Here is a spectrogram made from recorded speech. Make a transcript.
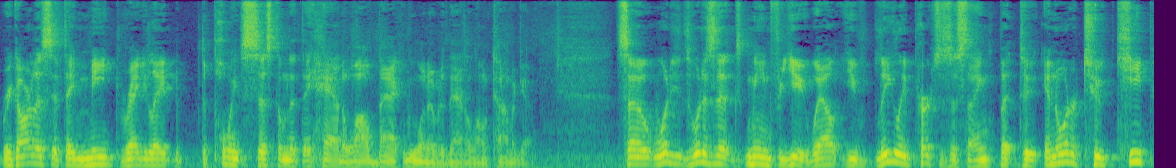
regardless if they meet regulate the point system that they had a while back. We went over that a long time ago. So what, is, what does that mean for you? Well, you've legally purchased this thing, but to, in order to keep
